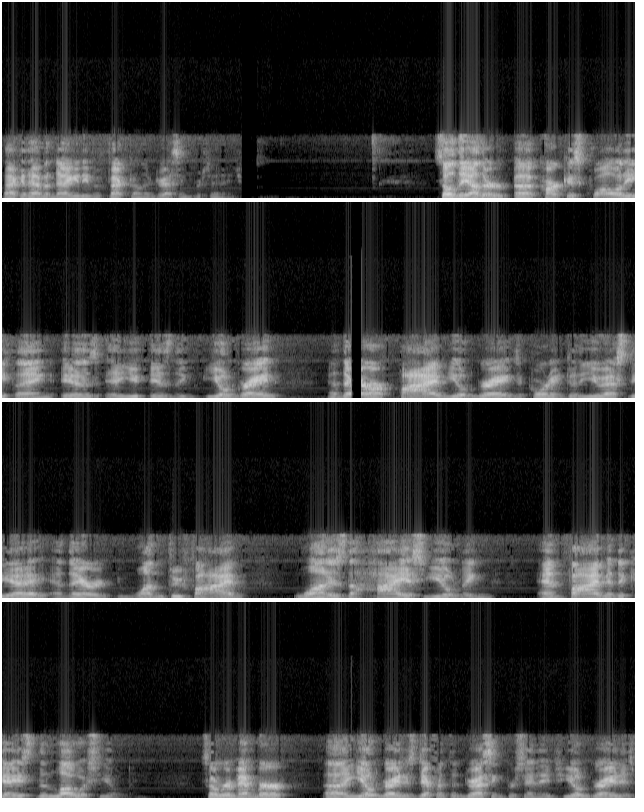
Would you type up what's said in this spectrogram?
that could have a negative effect on their dressing percentage. So the other uh, carcass quality thing is is the yield grade. And there are five yield grades according to the USDA, and they are one through five. One is the highest yielding, and five indicates the lowest yielding. So remember, uh, yield grade is different than dressing percentage. Yield grade is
